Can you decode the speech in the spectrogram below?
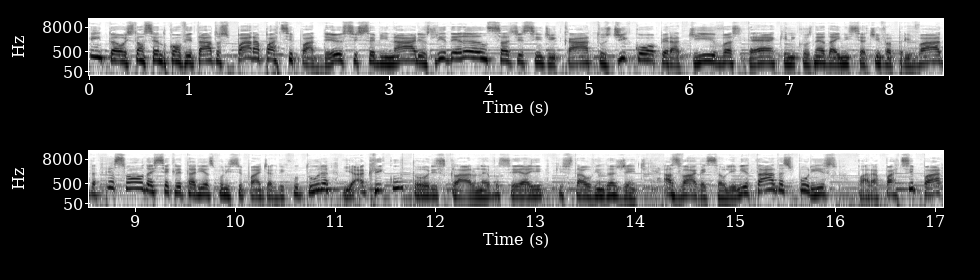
Então, estão sendo convidados para participar desses seminários lideranças de sindicatos, de cooperativas, técnicos né, da iniciativa privada, pessoal das secretarias municipais de agricultura e agricultores, claro, né? Você aí que está ouvindo a gente. As vagas são limitadas, por isso, para participar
